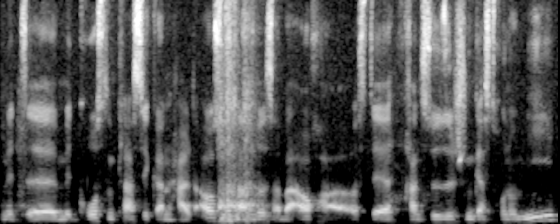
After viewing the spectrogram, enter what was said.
mit, äh, mit großen Klassikern halt aus dem Tantris, aber auch aus der französischen Gastronomie.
